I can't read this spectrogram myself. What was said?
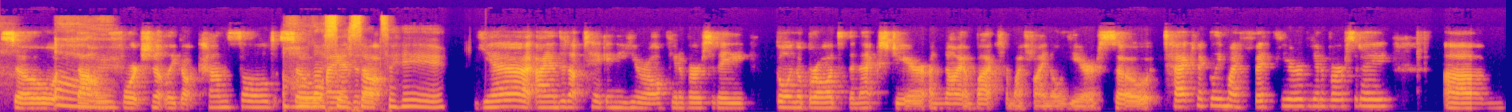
so oh. that unfortunately got cancelled oh, so i ended so sad up yeah i ended up taking a year off university going abroad the next year, and now I'm back for my final year. So technically, my fifth year of university. Um,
